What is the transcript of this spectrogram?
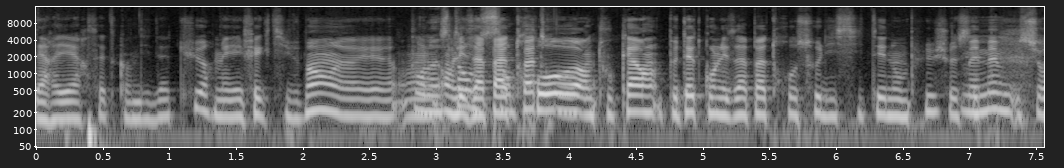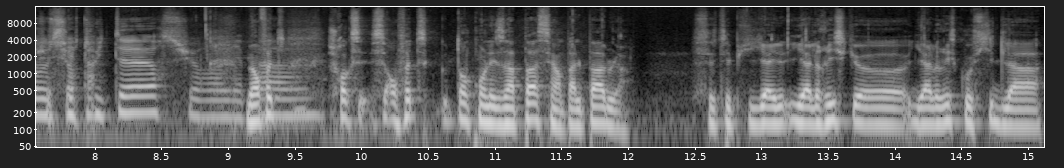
Euh, derrière cette candidature. Mais effectivement, euh, on, ne les a pas trop, En tout cas, peut-être qu'on les a pas trop sollicités non plus. Je sais. Mais même sur, sur Twitter, sur. Euh, mais en fait, je crois que c'est, en fait, tant qu'on les a pas, c'est impalpable. Et puis il y, y, a le risque, euh, il y a le risque aussi de la,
